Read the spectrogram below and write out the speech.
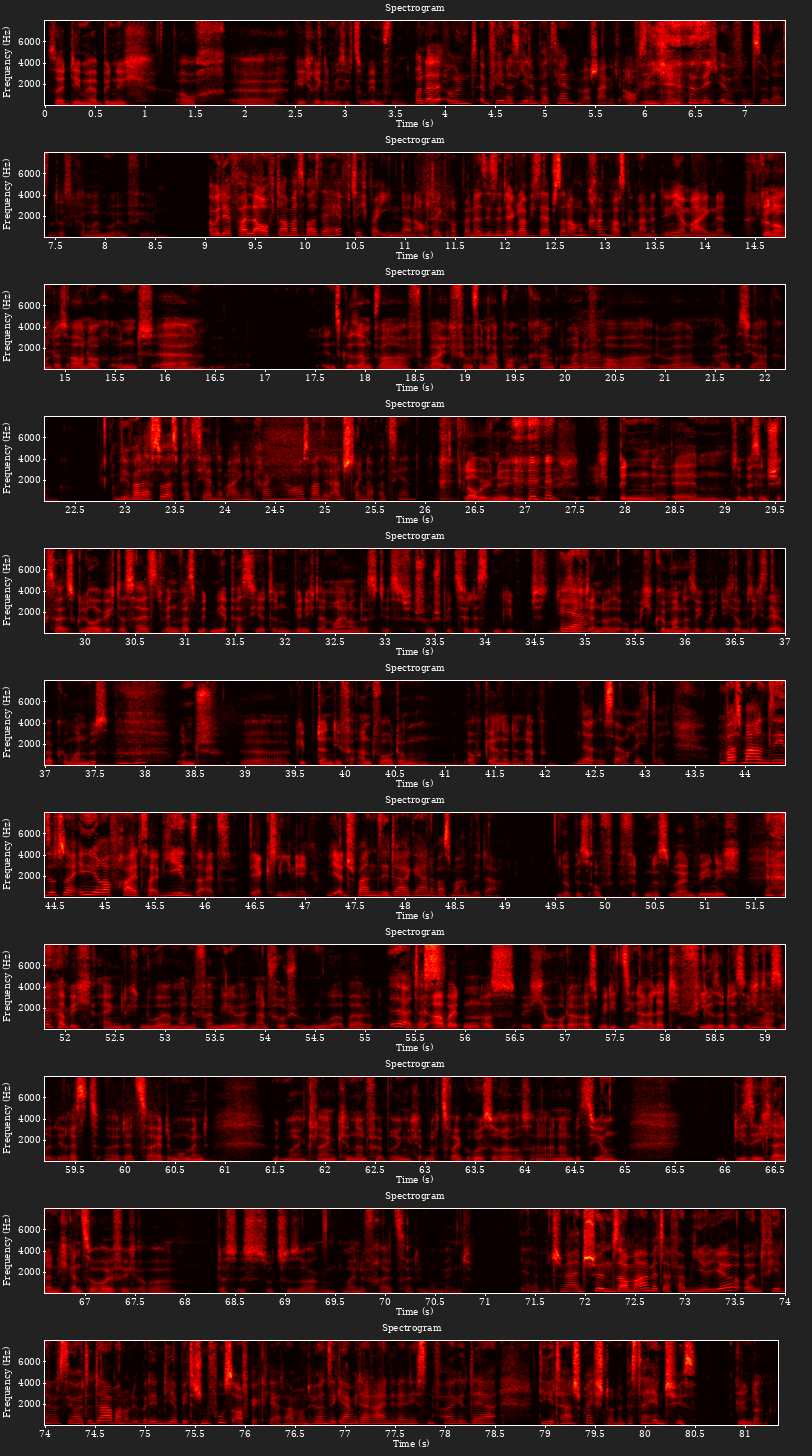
seitdem her bin ich auch äh, gehe ich regelmäßig zum Impfen. Und, äh, und empfehlen das jedem Patienten wahrscheinlich auch, sich, sich impfen zu lassen. Das kann man nur empfehlen. Aber der Verlauf damals war sehr heftig bei Ihnen dann auch der Grippe. Ne? Sie sind ja, glaube ich, selbst dann auch im Krankenhaus gelandet, in Ihrem eigenen. Genau, das auch noch. Und äh, insgesamt war, war ich fünfeinhalb Wochen krank und meine mhm. Frau war über ein halbes Jahr krank. Wie war das so als Patient im eigenen Krankenhaus? Waren Sie ein anstrengender Patient? Glaube ich nicht. ich bin ähm, so ein bisschen schicksalsgläubig. Das heißt, wenn was mit mir passiert, dann bin ich der Meinung, dass es schon Spezialisten gibt, die ja. sich dann um mich kümmern, dass ich mich nicht um sich selber kümmern muss. Mhm. Und äh, gibt dann die Verantwortung auch gerne dann ab. Ja, das ist ja auch richtig. Und was machen Sie sozusagen in Ihrer Freizeit, jenseits der Klinik? Wie entspannen Sie da gerne? Was machen Sie da? Ja, bis auf Fitness nur ein wenig habe ich eigentlich nur meine Familie, in Anführungsstrichen nur, aber ja, wir arbeiten aus ich, oder aus Mediziner relativ viel, so dass ich ja. das so den Rest äh, der Zeit im Moment mit meinen kleinen Kindern verbringe. Ich habe noch zwei größere aus einer anderen Beziehung. Die sehe ich leider nicht ganz so häufig, aber das ist sozusagen meine Freizeit im Moment. Ja, dann wünschen wir einen schönen Sommer mit der Familie und vielen Dank, dass Sie heute da waren und über den diabetischen Fuß aufgeklärt haben. Und hören Sie gern wieder rein in der nächsten Folge der digitalen Sprechstunde. Bis dahin, tschüss. Vielen Dank.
